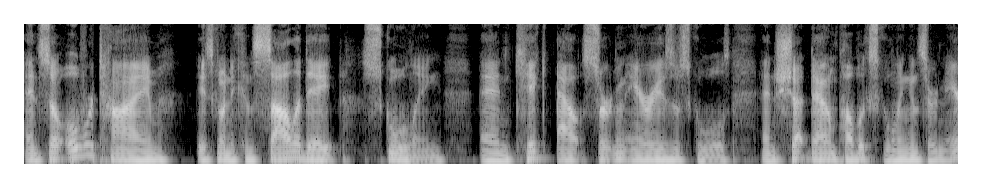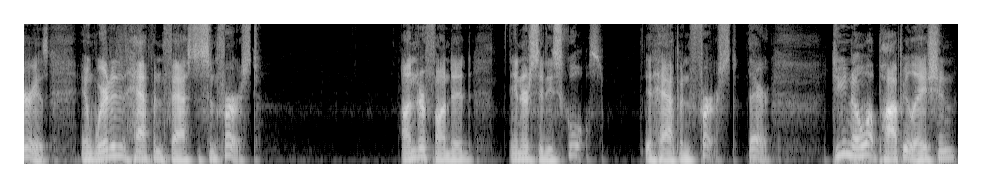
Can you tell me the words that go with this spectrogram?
And so over time, it's going to consolidate schooling and kick out certain areas of schools and shut down public schooling in certain areas. And where did it happen fastest and first? Underfunded inner city schools. It happened first there. Do you know what population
